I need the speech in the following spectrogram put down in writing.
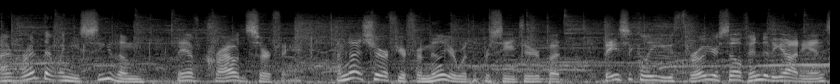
I've read that when you see them, they have crowd surfing. I'm not sure if you're familiar with the procedure, but basically you throw yourself into the audience,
